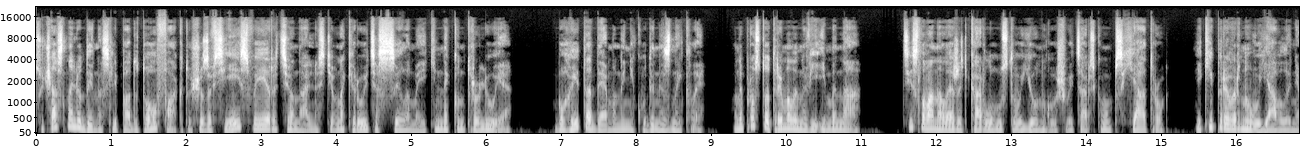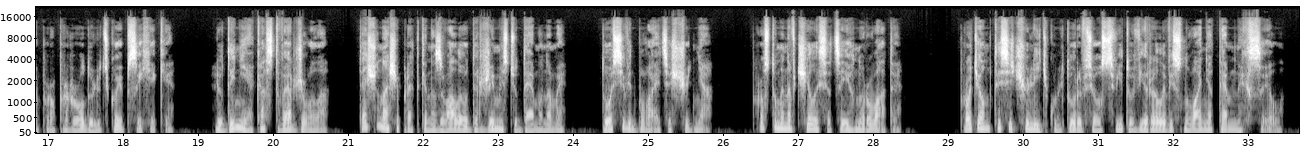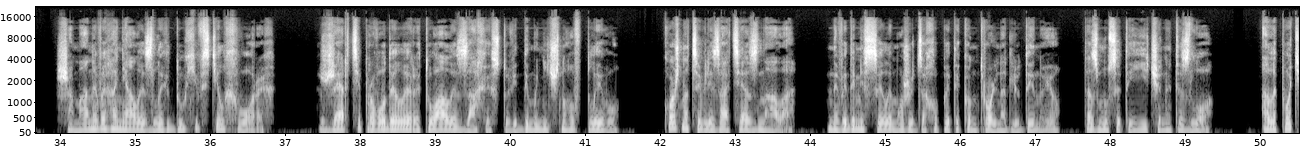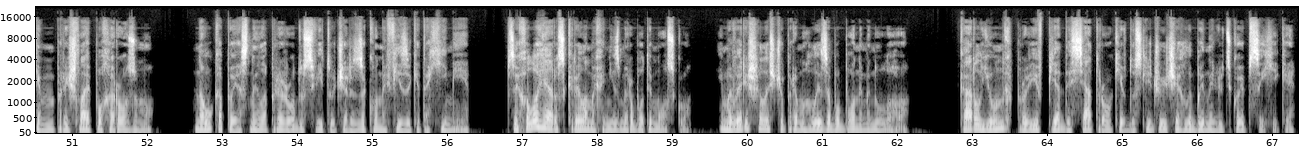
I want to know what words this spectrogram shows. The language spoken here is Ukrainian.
Сучасна людина сліпа до того факту, що за всієї своєї раціональності вона керується силами, які не контролює. Боги та демони нікуди не зникли. Вони просто отримали нові імена. Ці слова належать Карлу Густаву Юнгу, швейцарському психіатру, який перевернув уявлення про природу людської психіки, людині, яка стверджувала, те, що наші предки називали одержимістю демонами, досі відбувається щодня. Просто ми навчилися це ігнорувати. Протягом тисячоліть культури всього світу вірили в існування темних сил. Шамани виганяли злих духів з тіл хворих, жерці проводили ритуали захисту від демонічного впливу. Кожна цивілізація знала, невидимі сили можуть захопити контроль над людиною та змусити її чинити зло. Але потім прийшла епоха розуму. Наука пояснила природу світу через закони фізики та хімії. Психологія розкрила механізми роботи мозку, і ми вирішили, що перемогли забобони минулого. Карл Юнг провів 50 років, досліджуючи глибини людської психіки.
